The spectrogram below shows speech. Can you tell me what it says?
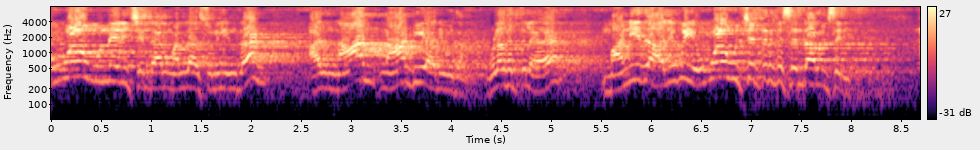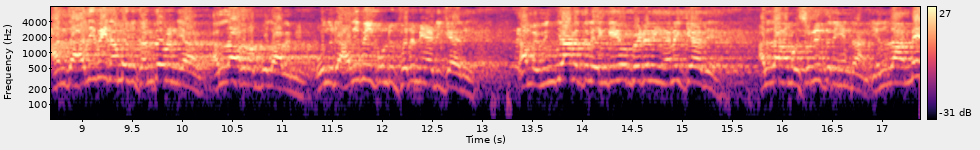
எவ்வளவு முன்னேறி சென்றாலும் அல்லாஹ் சொல்கின்றான் அது நான் நாடிய அறிவு தான் உலகத்தில் மனித அறிவு எவ்வளவு உச்சத்திற்கு சென்றாலும் சரி அந்த அறிவை நமக்கு தந்தவன் யார்? அல்லாஹ் ரப்புல் ஆலமீன். உன்னுடைய அறிவை கொண்டு பெருமை அடிக்காது. நம்ம விஞ்ஞானத்தில் எங்கேயோ போயிட்டு நினைக்காது. அல்லாஹ் நமக்கு சொல்லித் தருகின்றான். எல்லாமே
